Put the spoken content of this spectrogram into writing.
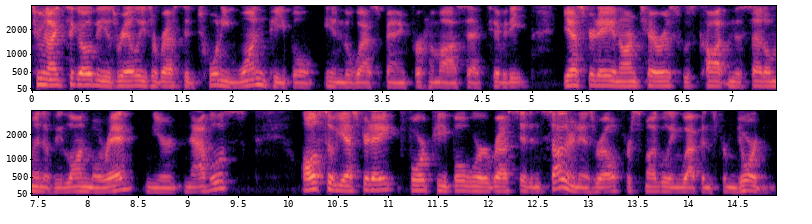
Two nights ago, the Israelis arrested 21 people in the West Bank for Hamas activity. Yesterday, an armed terrorist was caught in the settlement of Elon Moreh near Nablus. Also, yesterday, four people were arrested in southern Israel for smuggling weapons from Jordan.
